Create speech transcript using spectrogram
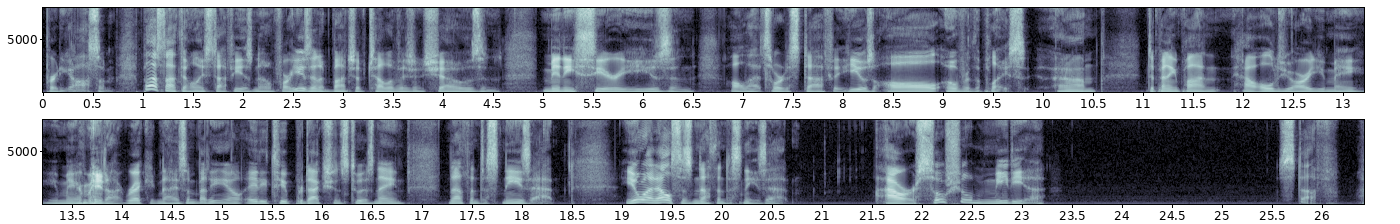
pretty awesome. But that's not the only stuff he is known for. He's in a bunch of television shows and mini series and all that sort of stuff. He was all over the place. Um, depending upon how old you are, you may you may or may not recognize him. But he, you know, 82 productions to his name, nothing to sneeze at. You know what else is nothing to sneeze at? Our social media stuff.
